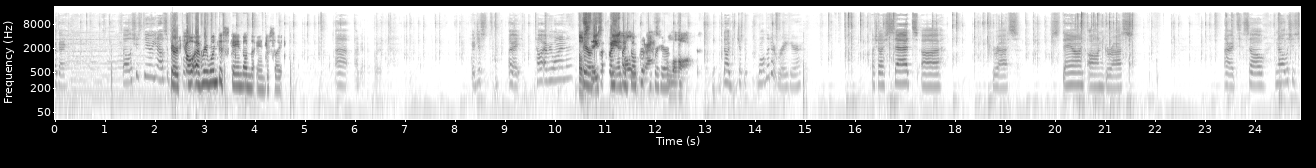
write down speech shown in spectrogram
Okay. So let's just do, you know, some Here, people. tell everyone to stand on the andesite. Uh, okay, wait. Here, just, okay, tell everyone. Oh, Here, stay I- stand I on built grass here. block. No, just, we'll it right here. So should I set, uh, grass. Stand on grass. Alright, so, you know, let's just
